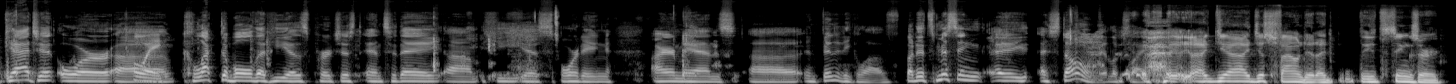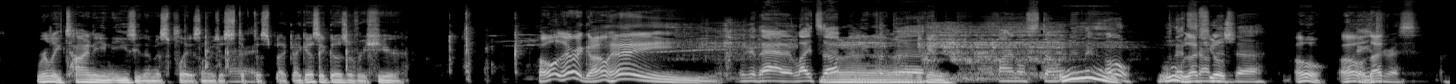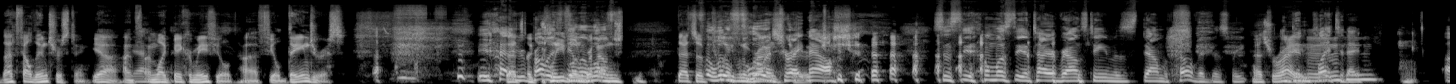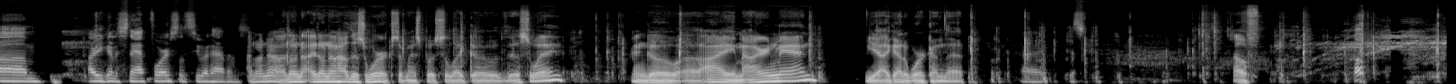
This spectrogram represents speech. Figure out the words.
gadget or uh, Toy. collectible that he has purchased, and today um, he is sporting Iron Man's uh, Infinity Glove, but it's missing a, a stone. It looks like. I, I, yeah, I just found it. I, these things are really tiny and easy to misplace. Let me just All stick right. this back. I guess it goes over here. Oh, there we go. Hey. Look at that! It lights up, and you put Uh, the you can- final stone in there. Ooh. Oh, Ooh, that, sounded, feels. uh, oh, oh, that dangerous. that felt interesting. Yeah, I'm, Yeah. I'm like Baker Mayfield. I feel dangerous. yeah, That's you're a probably feeling Cleveland a little, Browns. That's a, a little Cleveland Browns right now, since the, almost the entire Browns team is down with COVID this week. That's and right. Didn't play today. Mhm. Um, are you going to snap for us? Let's see what happens. I don't know. I don't know. I don't know how this works. Am I supposed to like go this way and go? Uh, I'm Iron Man. Yeah, I got to work on that. All right, let's- Oh, f-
